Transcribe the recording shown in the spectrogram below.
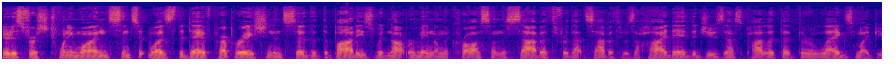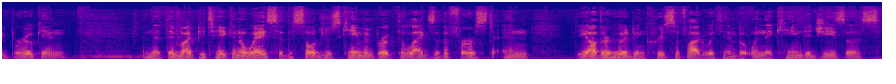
Notice verse 21 Since it was the day of preparation, and so that the bodies would not remain on the cross on the Sabbath, for that Sabbath was a high day, the Jews asked Pilate that their legs might be broken mm-hmm. and that they might be taken away. So the soldiers came and broke the legs of the first and the other who had been crucified with him. But when they came to Jesus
